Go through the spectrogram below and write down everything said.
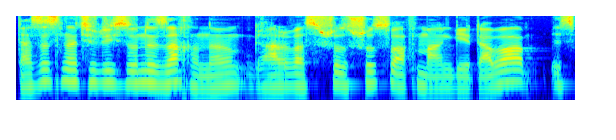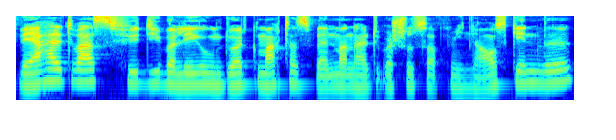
Das ist natürlich so eine Sache, ne? Gerade was Schuss Schusswaffen angeht. Aber es wäre halt was für die Überlegung, die du halt gemacht hast, wenn man halt über Schusswaffen hinausgehen will.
